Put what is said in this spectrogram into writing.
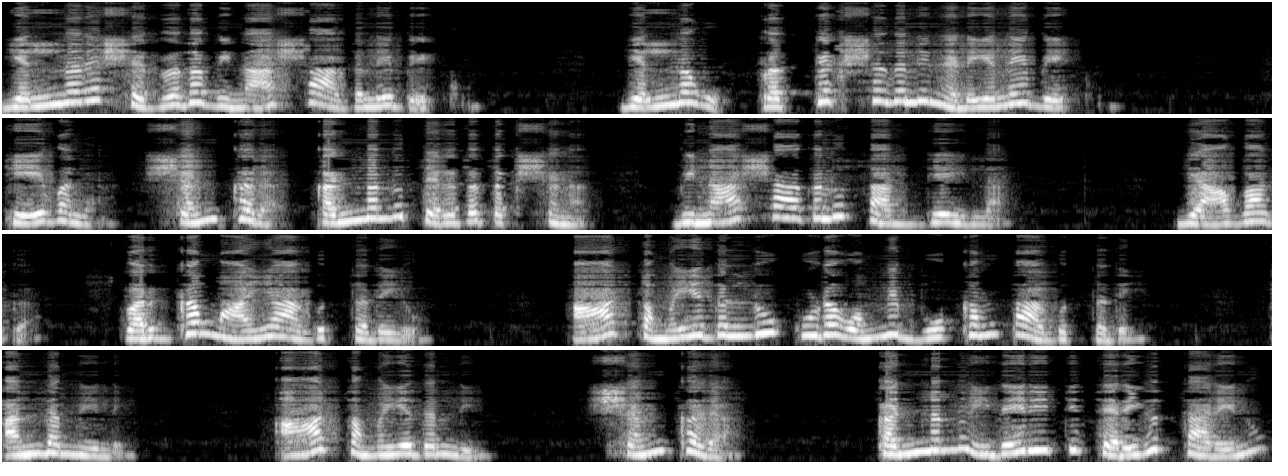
ಎಲ್ಲರ ಶರೀರದ ವಿನಾಶ ಆಗಲೇಬೇಕು. ಎಲ್ಲವೂ ಪ್ರತ್ಯಕ್ಷದಲ್ಲಿ ನಡೆಯಲೇಬೇಕು. ಕೇವಲ ಶಂಕರ ಕಣ್ಣನ್ನು ತೆರೆದ ತಕ್ಷಣ ವಿನಾಶ ಆಗಲು ಸಾಧ್ಯ ಇಲ್ಲ. ಯಾವಾಗ ಸ್ವರ್ಗ ಮಾಯ ಆಗುತ್ತದೆಯೋ, ಆ ಸಮಯದಲ್ಲೂ ಕೂಡ ಒಮ್ಮೆ ಭೂಕಂಪ ಆಗುತ್ತದೆ. ಅಂದ ಮೇಲೆ, ಆ ಸಮಯದಲ್ಲಿ ಶಂಕರ ಕಣ್ಣನ್ನು ಇದೇ ರೀತಿ ತೆರೆಯುತ್ತಾರೇನು?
